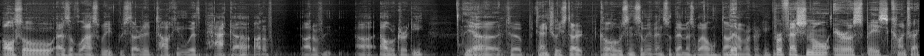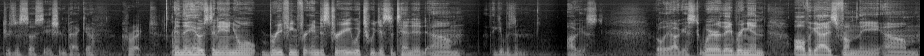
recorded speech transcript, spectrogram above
Also, as of last week, we started talking with PACA out of out of uh, Albuquerque. Yeah. To, to potentially start co-hosting some events with them as well down The Albuquerque. Professional Aerospace Contractors Association, PACA. Correct. and they host an annual briefing for industry, which we just attended. Um, I think it was in August, early August, where they bring in all the guys from the um,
